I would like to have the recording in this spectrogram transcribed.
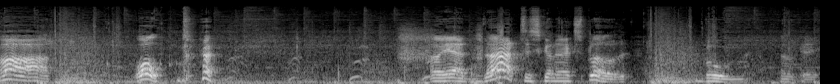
Ah! Whoa! oh yeah, that is gonna explode. Boom. Okay.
